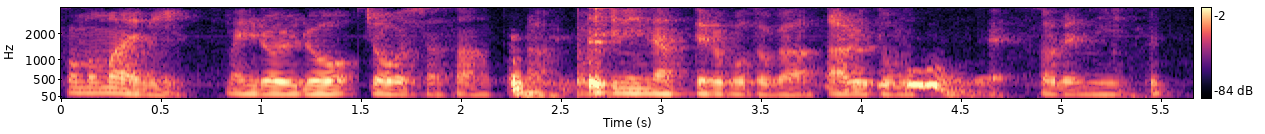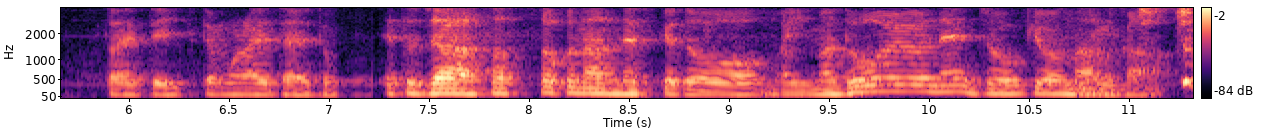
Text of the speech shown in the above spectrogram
その前にまあいろいろ視聴者さんから気になってることがあると思うのでそれに伝えていってもらいたいと。えっとじゃあ早速なんですけど、まあ、今どういうね状況なのか、ちょ、ちょ、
